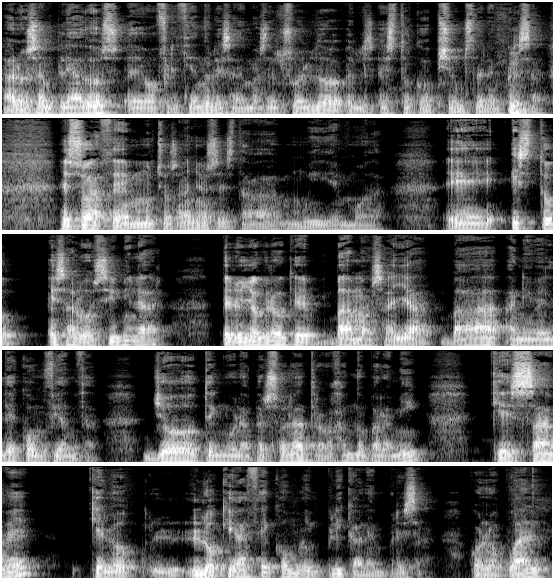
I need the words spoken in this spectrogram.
a los empleados eh, ofreciéndoles, además del sueldo, el stock options de la empresa? Mm. Eso hace muchos años estaba muy en moda. Eh, esto es algo similar, pero yo creo que va más allá, va a nivel de confianza. Yo tengo una persona trabajando para mí que sabe que lo, lo que hace, cómo implica la empresa. Con lo cual,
